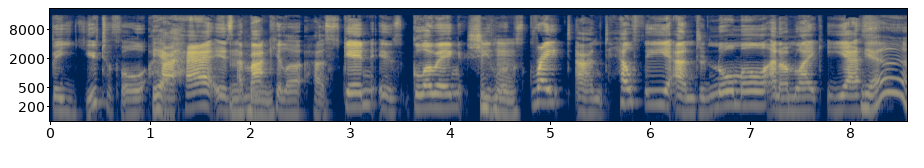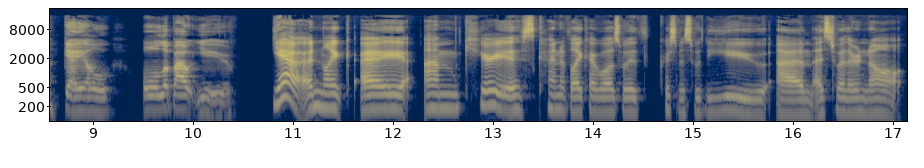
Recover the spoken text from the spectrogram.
beautiful. Yeah. Her hair is Mhm. immaculate. Her skin is glowing. She Mhm. looks great and healthy and normal. And I'm like, yes, Yeah. Gail, all about you. Yeah, and like I am curious, kind of like I was with Christmas with you, um, as to whether or not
